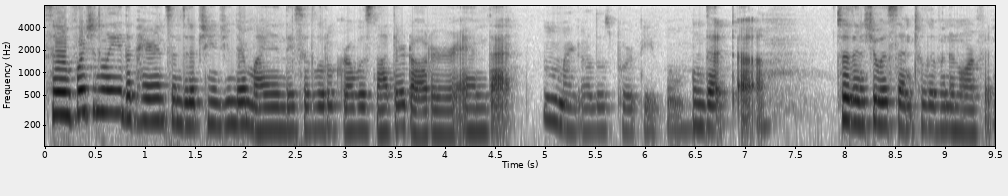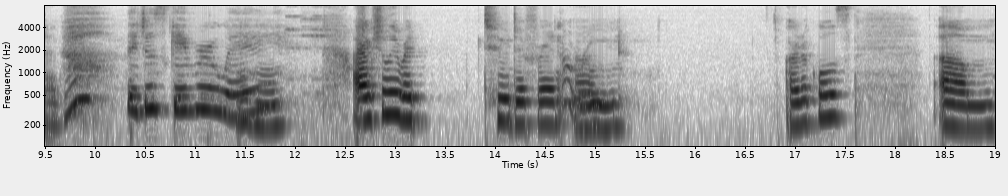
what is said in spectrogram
So unfortunately, the parents ended up changing their mind and they said the little girl was not their daughter and that Oh my god, those poor people. that uh so then she was sent to live in an orphanage. They just gave her away. Mhm. I actually read two different um, articles. Um,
